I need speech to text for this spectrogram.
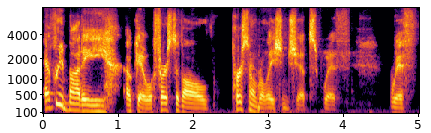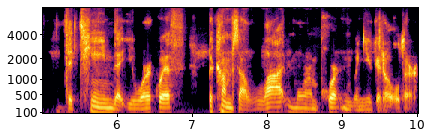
Everybody, okay. Well, first of all, personal relationships with with the team that you work with becomes a lot more important when you get older.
